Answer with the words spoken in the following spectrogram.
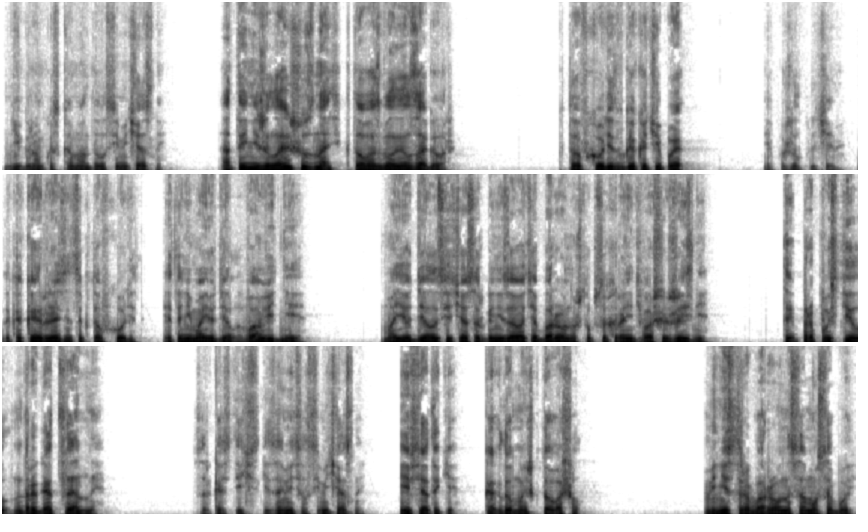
негромко скомандовал Семичастный. А ты не желаешь узнать, кто возглавил заговор? Кто входит в ГКЧП? Я пожал плечами. Да какая разница, кто входит? Это не мое дело, вам виднее. Мое дело сейчас организовать оборону, чтобы сохранить ваши жизни. Ты пропустил драгоценный. Саркастически заметил Семичастный. И все-таки, как думаешь, кто вошел? Министр обороны, само собой.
